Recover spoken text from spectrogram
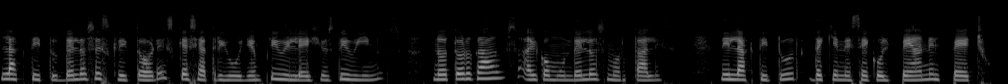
la actitud de los escritores que se atribuyen privilegios divinos no otorgados al común de los mortales, ni la actitud de quienes se golpean el pecho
